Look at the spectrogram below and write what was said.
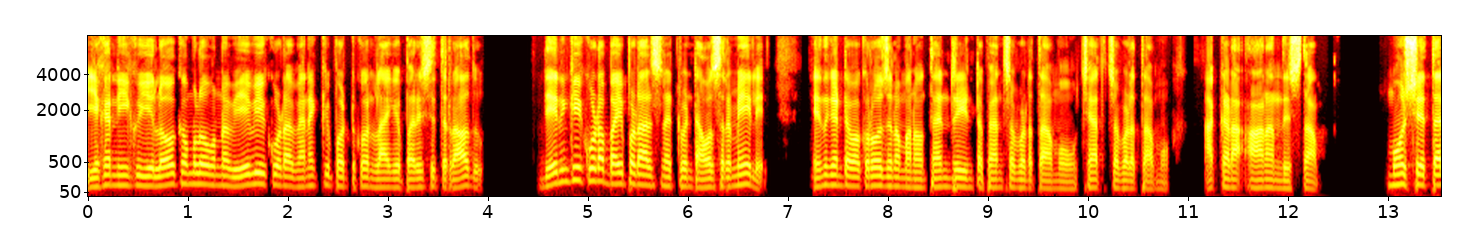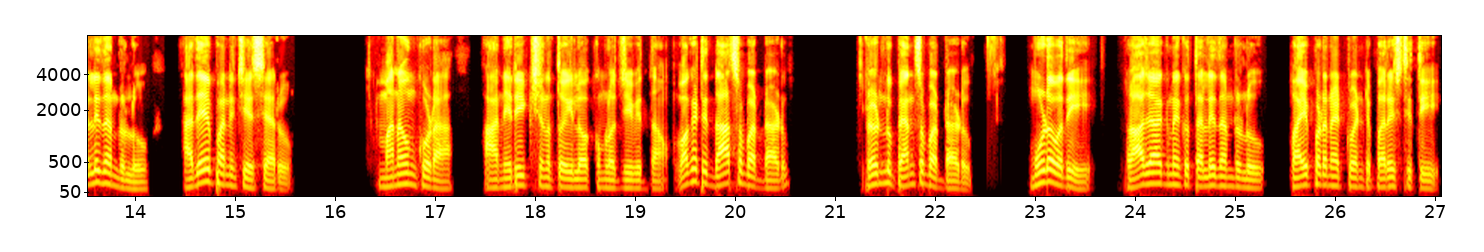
ఇక నీకు ఈ లోకంలో ఉన్నవేవి కూడా వెనక్కి పట్టుకొని లాగే పరిస్థితి రాదు. దేనికి కూడా భయపడాల్సినటువంటి అవసరమే లేదు. ఎందుకంటే ఒక రోజున మనం తండ్రి ఇంట పెంచబడతాము చేర్చబడతాము అక్కడ ఆనందిస్తాం. మోషే తల్లిదండ్రులు అదే పని చేశారు. మనం కూడా ఆ నిరీక్షణతో ఈ లోకంలో జీవిద్దాం. ఒకటి దాచబడ్డాడు రెండు పెంచబడ్డాడు. మూడవది రాజాజ్ఞకు తల్లిదండ్రులు భయపడినటువంటి పరిస్థితి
